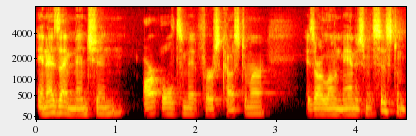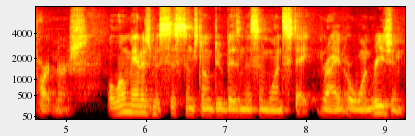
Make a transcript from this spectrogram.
And as I mentioned, our ultimate first customer is our loan management system partners. Well, loan management systems don't do business in one state, right, or one region.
